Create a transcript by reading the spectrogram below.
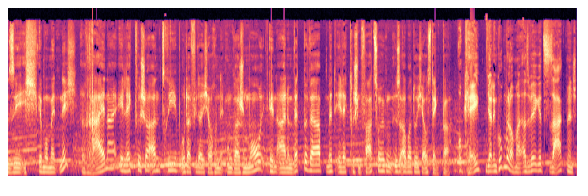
sehe ich im Moment nicht. Reiner elektrischer Antrieb oder vielleicht auch ein Engagement in einem Wettbewerb mit elektrischen Fahrzeugen ist aber durchaus denkbar. Okay, ja, dann gucken wir doch mal. Also wer jetzt sagt, Mensch,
